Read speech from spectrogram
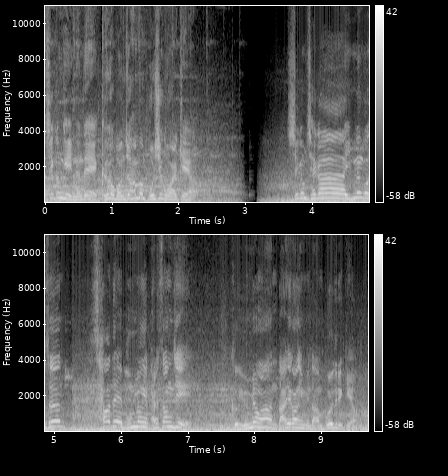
찍은 게 있는데 그거 먼저 한번 보시고 갈게요. 지금 제가 있는 곳은 4대 문명의 발상지 그 유명한 나일강입니다. 한번 보여드릴게요.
